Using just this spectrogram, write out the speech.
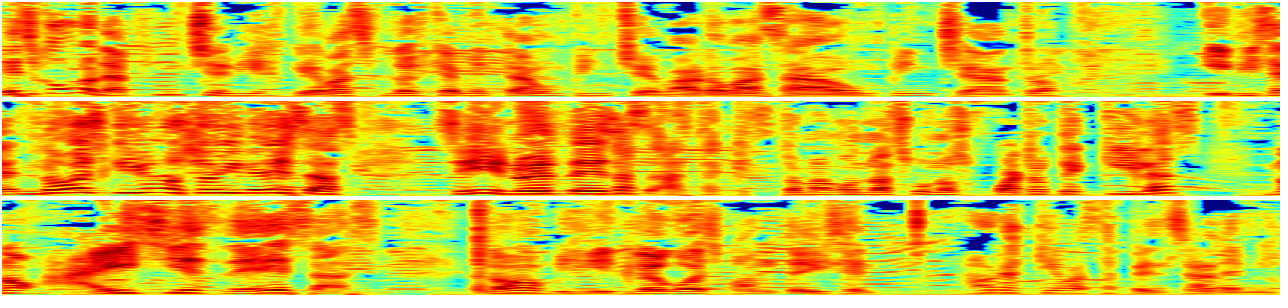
Es como la pinche vieja que vas lógicamente a un pinche bar o vas a un pinche antro y dice, no, es que yo no soy de esas. Sí, no es de esas hasta que se toman unos, unos cuatro tequilas. No, ahí sí es de esas. No, y luego es cuando te dicen, ahora qué vas a pensar de mí.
